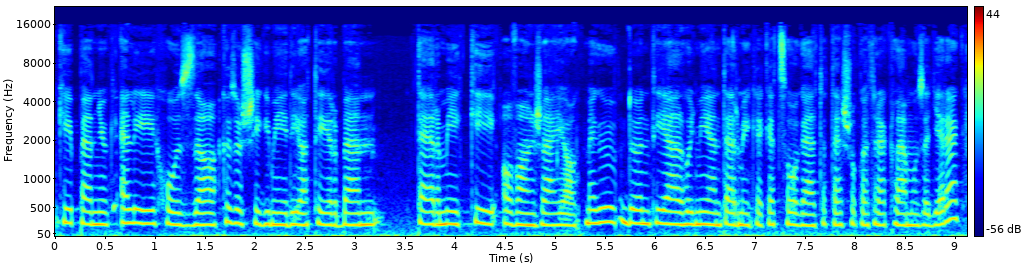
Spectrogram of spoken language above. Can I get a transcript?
képernyők elé hozza, közösségi média térben termékké avanzsálja, meg ő dönti el, hogy milyen termékeket, szolgáltatásokat reklámoz a gyerek.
